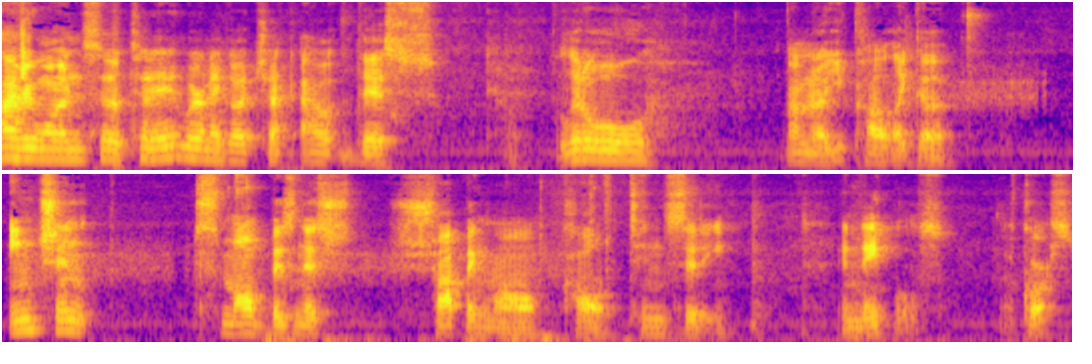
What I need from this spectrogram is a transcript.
Hi everyone, so today we're gonna go check out this little, I don't know, you call it like a ancient small business shopping mall called Tin City in Naples, of course,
